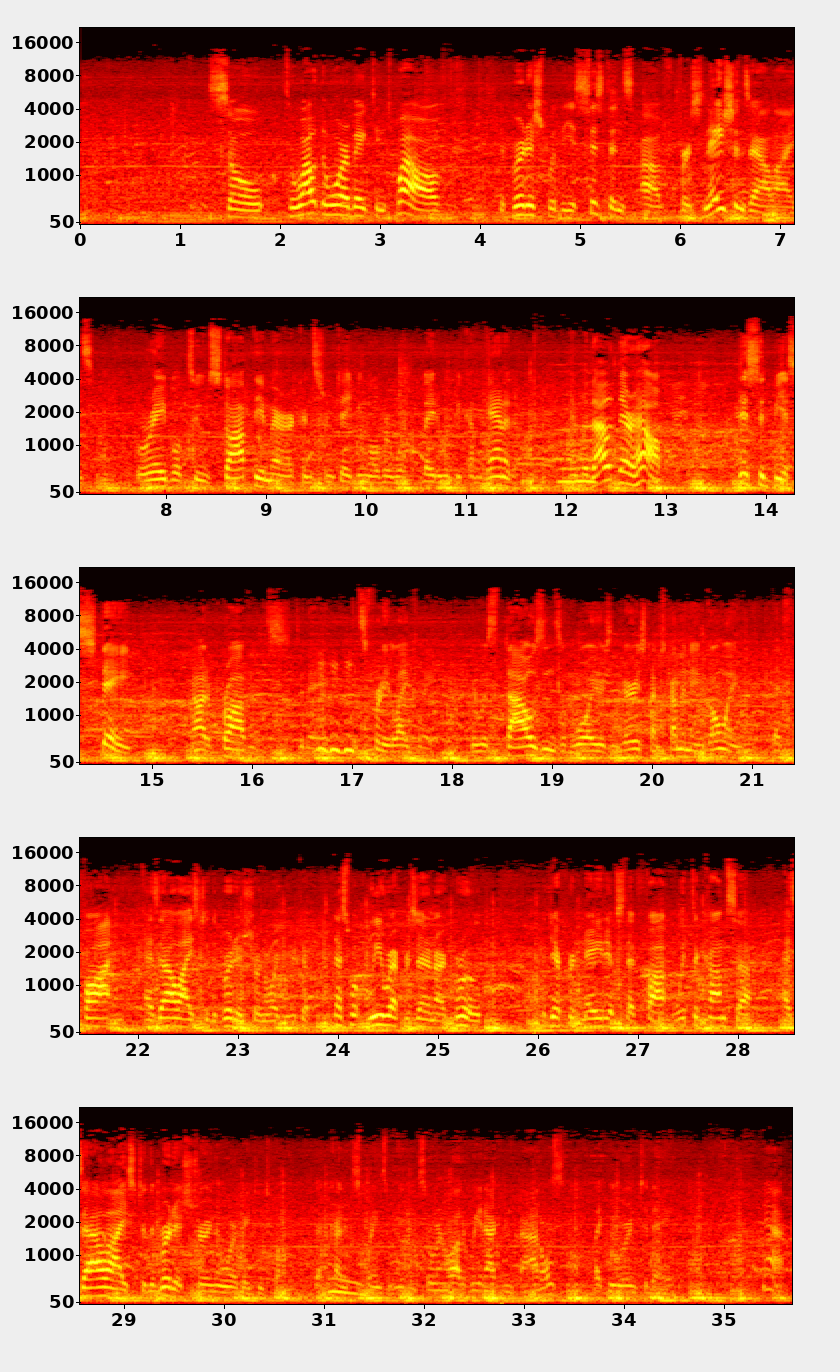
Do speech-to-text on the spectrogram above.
So, throughout the War of 1812, the British, with the assistance of First Nations allies, were able to stop the Americans from taking over what later would become Canada. And without their help, this would be a state, not a province today. it's pretty likely. There was thousands of warriors in various times coming and going that fought as allies to the British or Northern. That's what we represent in our group, the different natives that fought with Tecumseh as allies to the British during the War of 1812. That kind of explains what we do. So we're in a lot of reenacting battles like we were in today. Yeah.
